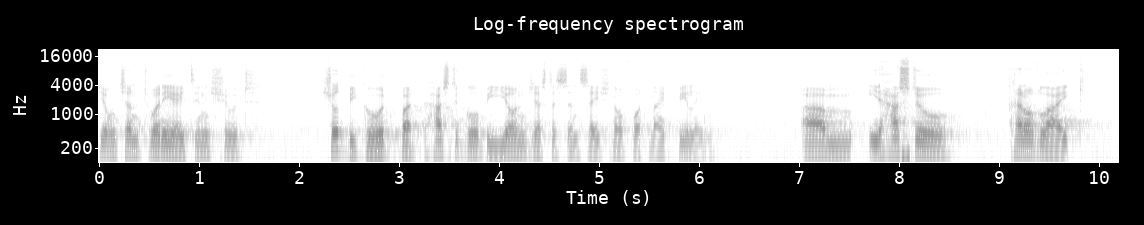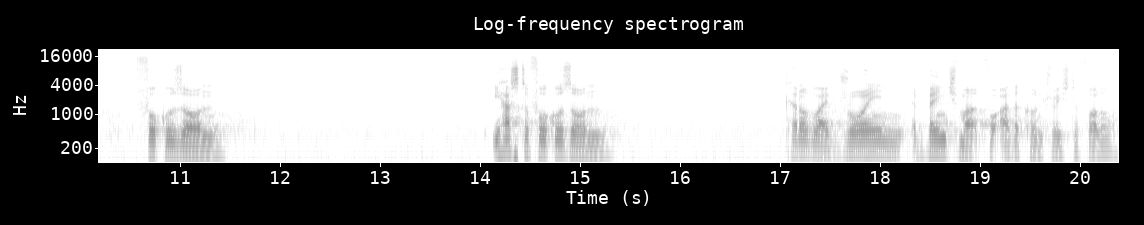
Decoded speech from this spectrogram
Pyeongchang 2018 should, should be good, but has to go beyond just a sensational fortnight feeling. Um, it has to kind of like focus on, it has to focus on kind of like drawing a benchmark for other countries to follow.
